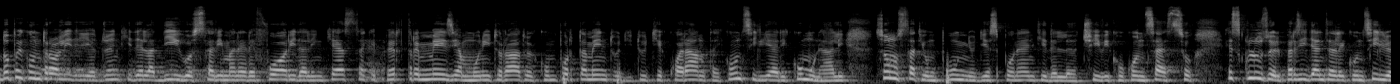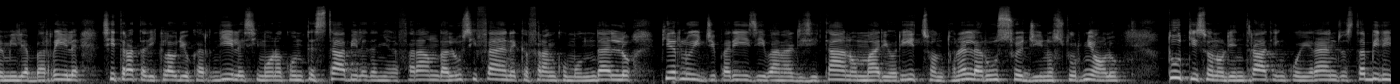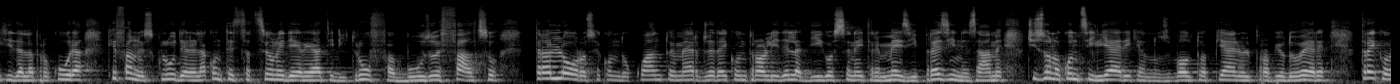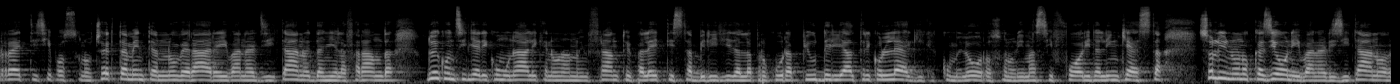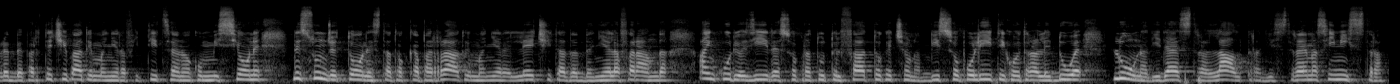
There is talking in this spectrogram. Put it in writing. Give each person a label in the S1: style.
S1: Dopo i controlli degli agenti della Digos a rimanere fuori dall'inchiesta che per tre mesi ha monitorato il comportamento di tutti e 40 i consiglieri comunali, sono stati un pugno di esponenti del civico consesso, escluso il presidente del Consiglio Emilia Barrile, si tratta di Claudio Cardile, Simona Contestabile, Daniela Faranda, Lucy Fenech, Franco Mondello, Pierluigi Parisi, Ivana Risitano, Mario Rizzo, Antonella Russo e Gino Sturniolo. Tutti sono rientrati in quei range stabiliti dalla Procura che fanno escludere la contestazione dei reati di truffa, abuso e falso. Tra loro, secondo quanto emerge dai controlli della Digos, nei tre mesi presi in esame ci sono consiglieri che hanno svolto appieno il proprio dovere. Tra i corretti si possono certamente annoverare Ivana Arzitano e Daniela Faranda, due consiglieri comunali che non hanno infranto i paletti stabiliti dalla Procura più degli altri colleghi che, come loro, sono rimasti fuori dall'inchiesta. Solo in un'occasione Ivana Arzitano avrebbe partecipato in maniera fittizia a una commissione, nessun gettone è stato accaparrato in maniera illecita da Daniela Faranda a incuriosire soprattutto il fatto che c'è un abisso politico tra le due, l'una di destra, l'altra di estrema sinistra.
